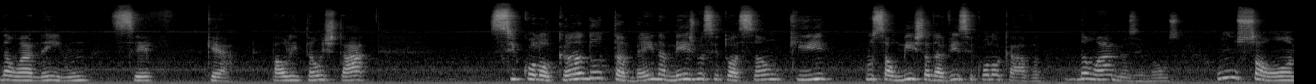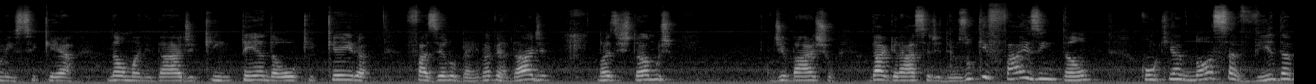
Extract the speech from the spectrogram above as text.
não há nenhum sequer. Paulo então está se colocando também na mesma situação que o salmista Davi se colocava. Não há, meus irmãos, um só homem sequer na humanidade que entenda ou que queira fazer o bem. Na verdade, nós estamos debaixo da graça de Deus. O que faz então com que a nossa vida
